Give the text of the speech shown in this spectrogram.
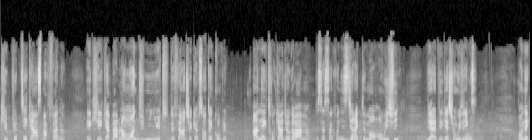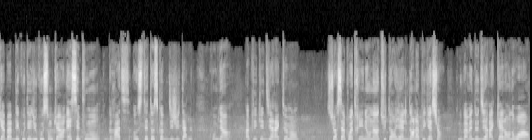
qui est plus petit qu'un smartphone et qui est capable en moins d'une minute de faire un check-up santé complet. Un électrocardiogramme, ça synchronise directement en Wi-Fi via l'application Withings. On est capable d'écouter du coup son cœur et ses poumons grâce au stéthoscope digital qu'on vient appliquer directement sur sa poitrine et on a un tutoriel dans l'application qui nous permet de dire à quel endroit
